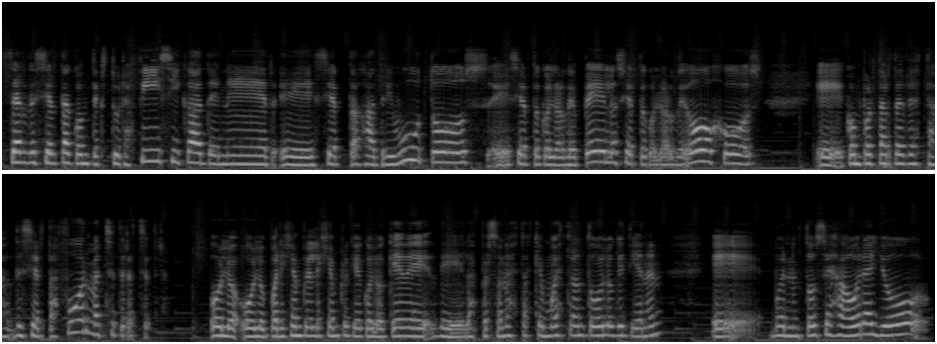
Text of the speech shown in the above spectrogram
de cierta contextura física, tener eh, ciertos atributos, eh, cierto color de pelo, cierto color de ojos, eh, comportarte de, esta, de cierta forma, etcétera, etcétera. O, lo, o lo, por ejemplo, el ejemplo que coloqué de, de, las personas estas que muestran todo lo que tienen. bueno, entonces ahora yo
